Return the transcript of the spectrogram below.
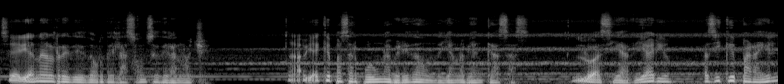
Serían alrededor de las 11 de la noche. Había que pasar por una vereda donde ya no habían casas. Lo hacía a diario, así que para él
